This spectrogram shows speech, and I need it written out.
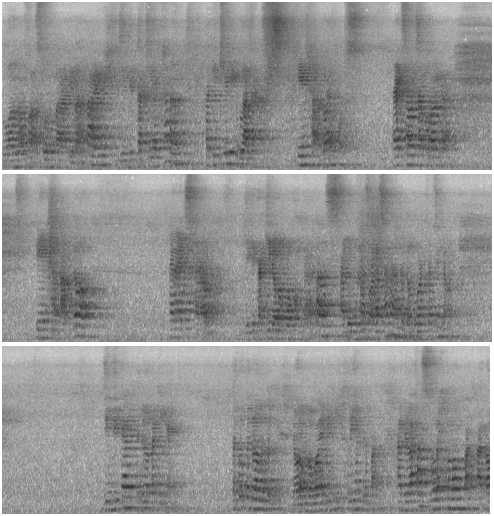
Buang nafas, turun tangan di lantai, jilid kaki yang kanan, kaki kiri ke belakang. Inhale, pose. Exhale, chaturanga. Inhale, up dog. And exhale, jilid kaki dorong bokong ke atas, adu muka suara sana downward facing dog. Jinjitkan kedua kakinya. Tekuk kedua lututnya. Dorong bokongnya tinggi, lihat ke depan. Ambil nafas, boleh melompat atau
